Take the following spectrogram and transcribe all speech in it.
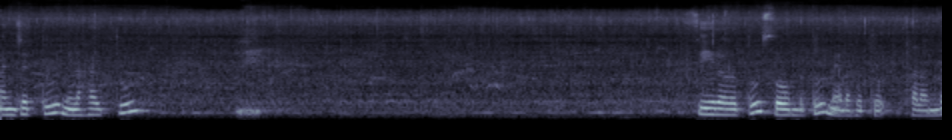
மஞ்சத்தூள் மிளகாய்த்தூள். சீரகத்தூள் சோம்புத்தூள் மிளகுத்தூள் கலந்த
